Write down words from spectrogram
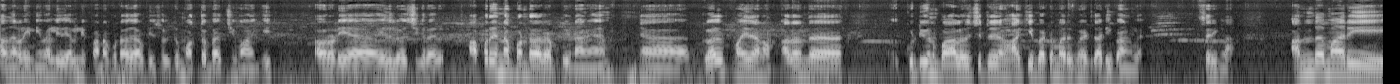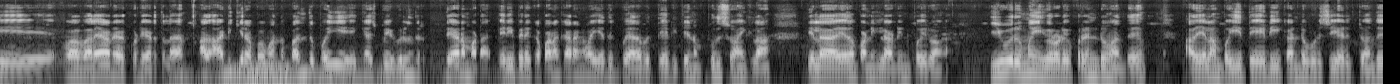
அதனால இனிமேல் இதெல்லாம் நீ பண்ணக்கூடாது அப்படின்னு சொல்லிட்டு மொத்த பேட்சும் வாங்கி அவருடைய இதில் வச்சுக்கிறாரு. அப்புறம் என்ன பண்ணுறாரு அப்படின்னாங்க கேர்ள்ஸ் மைதானம் அதான் அந்த குட்டியூன்னு பால் வச்சுட்டு ஹாக்கி பேட்டு மாதிரி இருக்கும் எடுத்து அடிப்பாங்களே. சரிங்களா? அந்த மாதிரி வ- விளையாடக்கூடிய இடத்துல அது அடிக்கிறப்போ அந்த பந்து போய் எங்கேயாச்சும் போய் விழுந்துரும். தேட மாட்டாங்க. பெரிய பெரிய பணக்காரங்களாம் எதுக்கு போய் அதை போய் தேடிட்டு நம்ம புதுசு வாங்கிக்கலாம் இல்லை ஏதோ பண்ணிக்கலாம் அப்படின்னு போயிடுவாங்க இவருமே இவருடைய ஃப்ரெண்டும் வந்து அதையெல்லாம் போய் தேடி கண்டுபிடிச்சி எடுத்துகிட்டு வந்து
